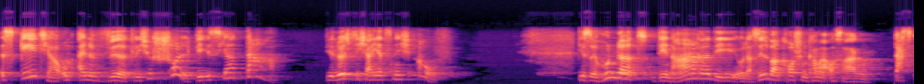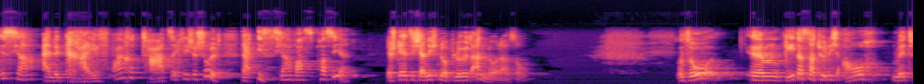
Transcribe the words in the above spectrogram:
Es geht ja um eine wirkliche Schuld, die ist ja da. Die löst sich ja jetzt nicht auf. Diese 100 Denare, die, oder Silbergroschen kann man auch sagen, das ist ja eine greifbare, tatsächliche Schuld. Da ist ja was passiert. Er stellt sich ja nicht nur blöd an oder so. Und so ähm, geht das natürlich auch mit,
